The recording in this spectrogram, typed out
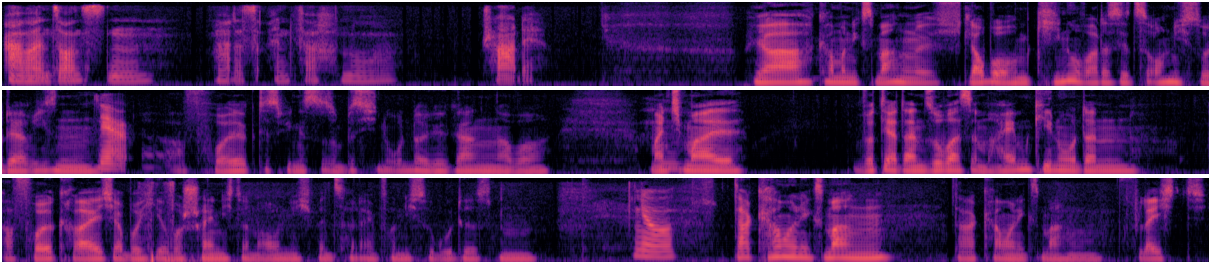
Aber ansonsten war das einfach nur schade. Ja, kann man nichts machen. Ich glaube, auch im Kino war das jetzt auch nicht so der Riesenerfolg. Ja. Deswegen ist es so ein bisschen untergegangen. Aber manchmal wird ja dann sowas im Heimkino dann erfolgreich, aber hier wahrscheinlich dann auch nicht, wenn es halt einfach nicht so gut ist. Hm. Ja. Da kann man nichts machen. Da kann man nichts machen. Vielleicht,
